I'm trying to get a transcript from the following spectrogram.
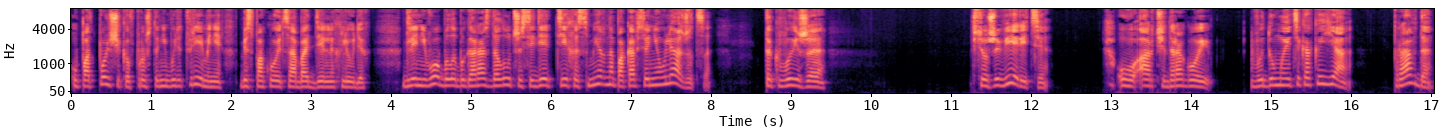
у подпольщиков просто не будет времени беспокоиться об отдельных людях. Для него было бы гораздо лучше сидеть тихо, смирно, пока все не уляжется. Так вы же... все же верите. О, Арчи, дорогой, вы думаете, как и я. Правда?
